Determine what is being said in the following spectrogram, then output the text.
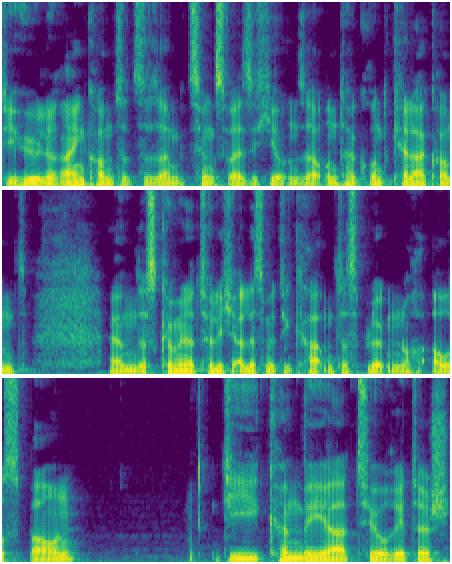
die Höhle reinkommt sozusagen, beziehungsweise hier unser Untergrundkeller kommt. Ähm, das können wir natürlich alles mit den Carpenters-Blöcken noch ausbauen. Die können wir ja theoretisch,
